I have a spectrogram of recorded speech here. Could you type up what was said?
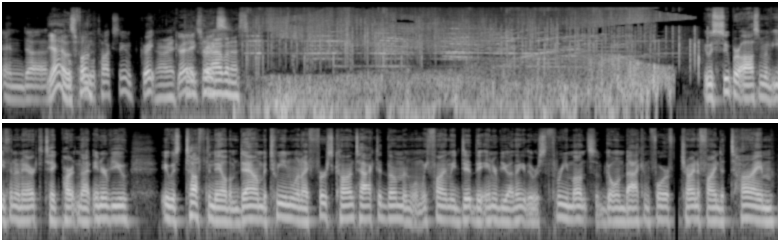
And uh, Yeah, it was fun. We'll talk soon. Great. All right, Great, thanks for having us. It was super awesome of Ethan and Erik to take part in that interview. It was tough to nail them down between when I first contacted them and when we finally did the interview. I think there was 3 months of going back and forth trying to find a time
